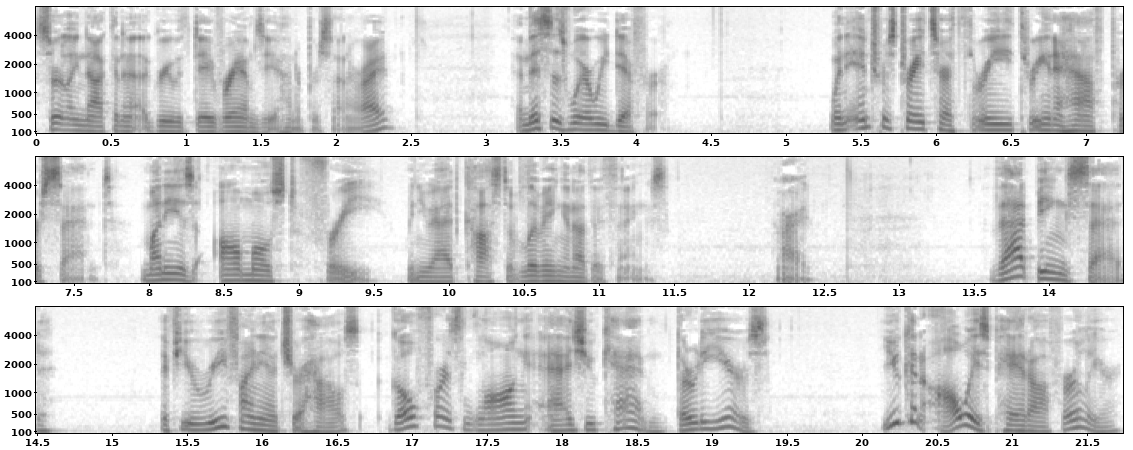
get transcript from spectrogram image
certainly not going to agree with Dave Ramsey 100%, all right? And this is where we differ. When interest rates are 3, 3.5%, money is almost free when you add cost of living and other things. All right. That being said, if you refinance your house, go for as long as you can 30 years. You can always pay it off earlier,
